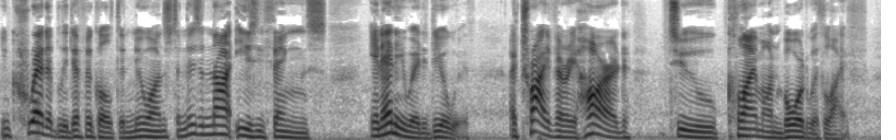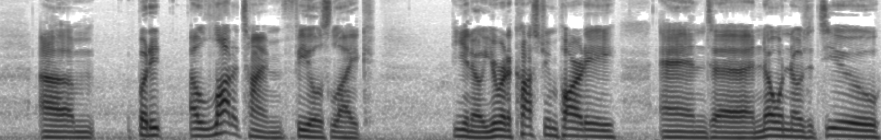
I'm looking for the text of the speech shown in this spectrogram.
incredibly difficult and nuanced, and these are not easy things in any way to deal with. I try very hard to climb on board with life, um, but it a lot of time feels like, you know, you're at a costume party and uh, no one knows it's you,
